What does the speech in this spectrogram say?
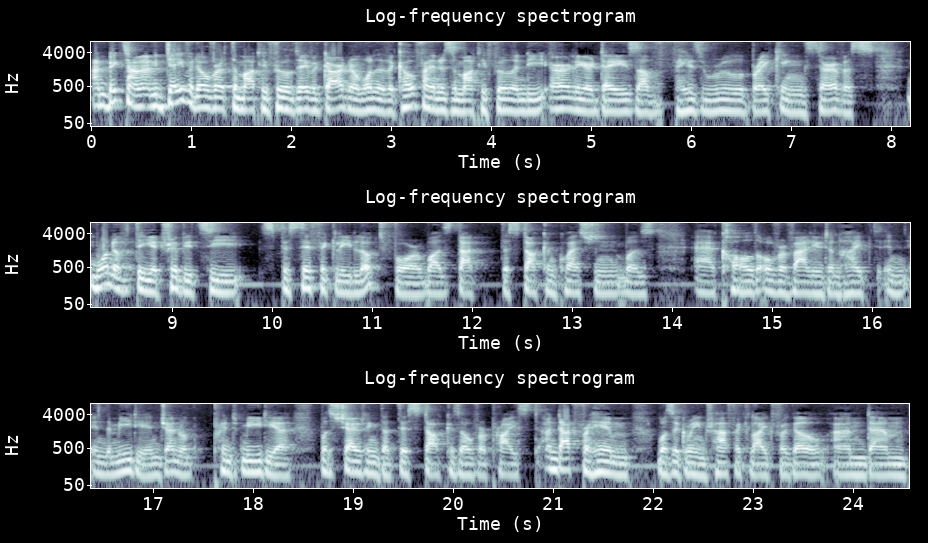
And big time. I mean, David over at the Motley Fool, David Gardner, one of the co-founders of Motley Fool in the earlier days of his rule-breaking service, one of the attributes he specifically looked for was that the stock in question was uh, called overvalued and hyped in, in the media in general. Print media was shouting that this stock is overpriced, and that for him was a green traffic light for Go. And um,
